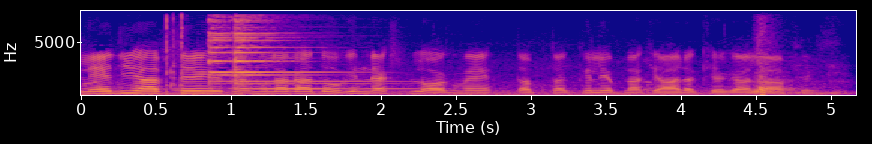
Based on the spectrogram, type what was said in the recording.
ले जी, आपसे मुलाकात होगी नेक्स्ट ब्लॉग में। तब तक के लिए अपना ख्याल रखिएगा, अल्लाह हाफिज़।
